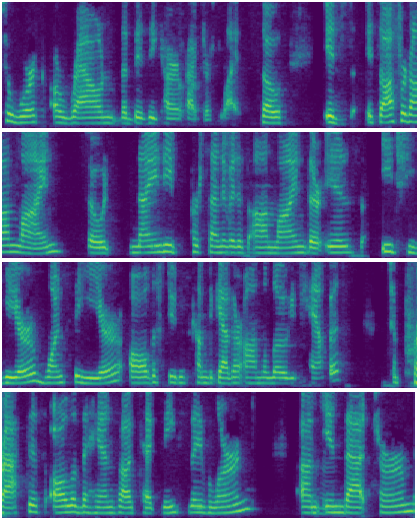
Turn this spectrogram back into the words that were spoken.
to work around the busy chiropractor's life. So it's, it's offered online. So 90% of it is online. There is each year, once a year, all the students come together on the Logan campus to practice all of the hands-on techniques they've learned um, mm-hmm. in that term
